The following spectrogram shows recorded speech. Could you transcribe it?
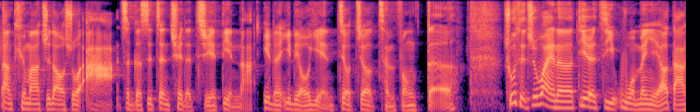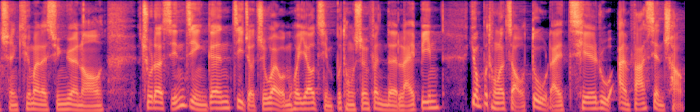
让 Q 妈知道说啊，这个是正确的节点呐，一人一留言，就救陈丰德。除此之外呢，第二季我们也要达成 Q 妈的心愿哦。除了刑警跟记者之外，我们会邀请不同身份的来宾，用不同的角度来切入案发现场，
